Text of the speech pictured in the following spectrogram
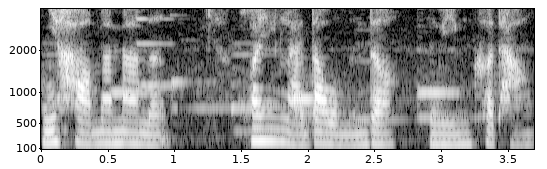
你好，妈妈们，欢迎来到我们的母婴课堂。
